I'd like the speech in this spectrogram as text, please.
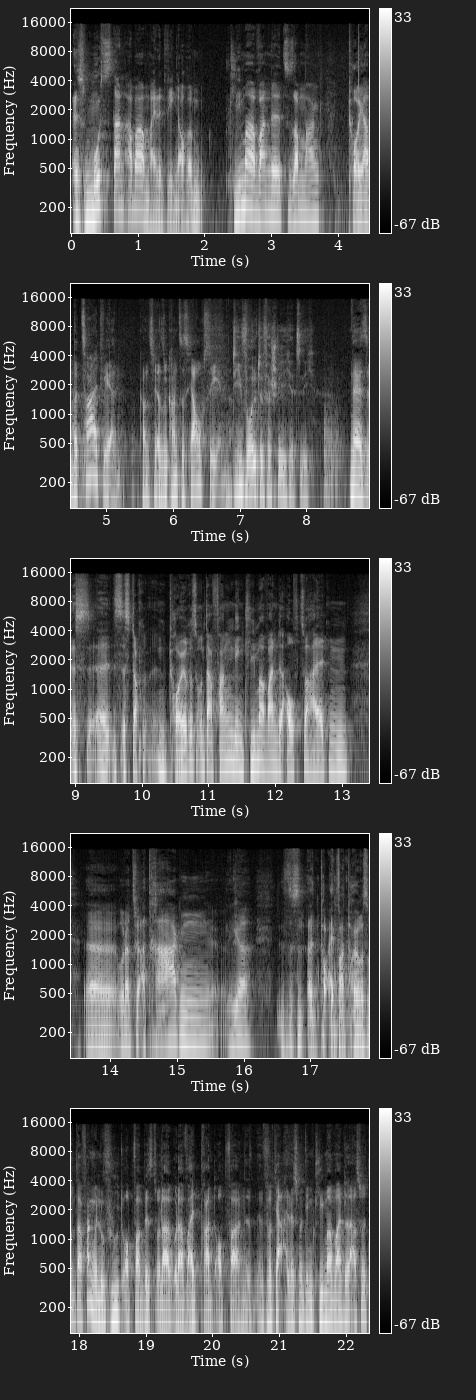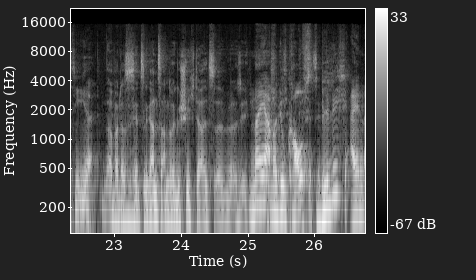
es muss dann aber, meinetwegen auch im Klimawandel-Zusammenhang, teuer bezahlt werden. Kannst du ja, so kannst du es ja auch sehen. Ne? Die wollte verstehe ich jetzt nicht. Na, es, ist, äh, es ist doch ein teures Unterfangen, den Klimawandel aufzuhalten äh, oder zu ertragen. Hier, es ist einfach ein teures Unterfangen, wenn du Flutopfer bist oder, oder Waldbrandopfer. ne? Es wird ja alles mit dem Klimawandel assoziiert. Aber das ist jetzt eine ganz andere Geschichte als. äh, Also ich, Naja, aber ich- du ich- kaufst billig ein,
